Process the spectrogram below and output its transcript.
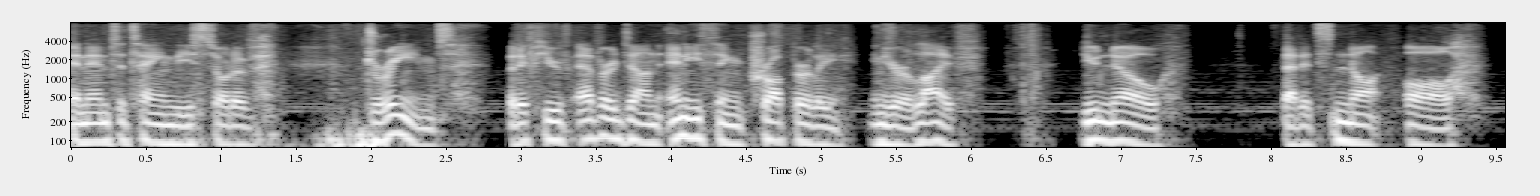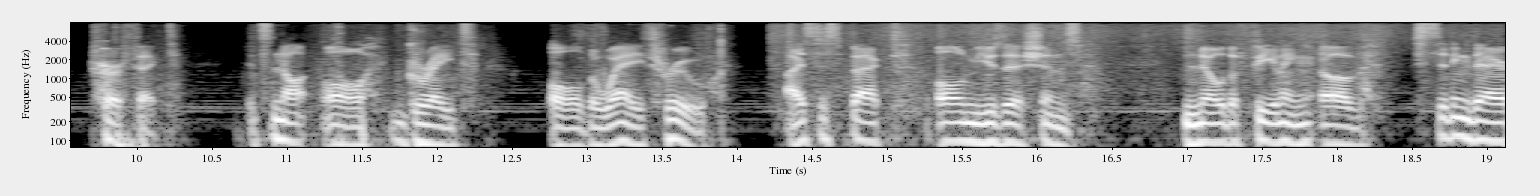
and entertain these sort of dreams. But if you've ever done anything properly in your life, you know that it's not all perfect. It's not all great all the way through. I suspect all musicians know the feeling of sitting there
